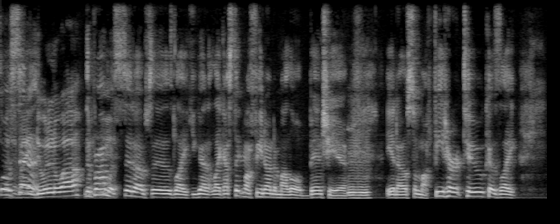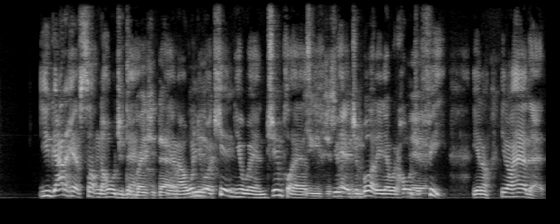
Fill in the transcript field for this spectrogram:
well, sit I ain't sit-up- do it in a while. The problem with sit ups is like you got to like I stick my feet under my little bench here, hmm you know, so my feet hurt too because like you got to have something to hold you To down. brace you down, You know, when you were a kid and you were in gym class, You you, had your buddy that would hold your feet. You know, you don't have that.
